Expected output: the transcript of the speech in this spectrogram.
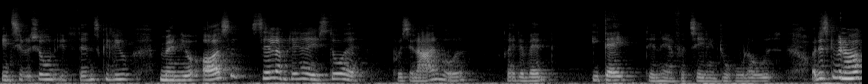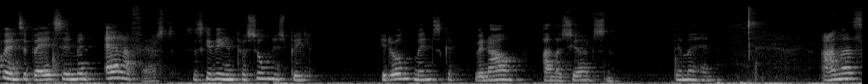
institution i det danske liv, men jo også, selvom det her historie på sin egen måde, relevant i dag, den her fortælling, du ruller ud. Og det skal vi nok vende tilbage til, men allerførst, så skal vi have en person i spil. Et ungt menneske ved navn Anders Jørgensen. Hvem er han? Anders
